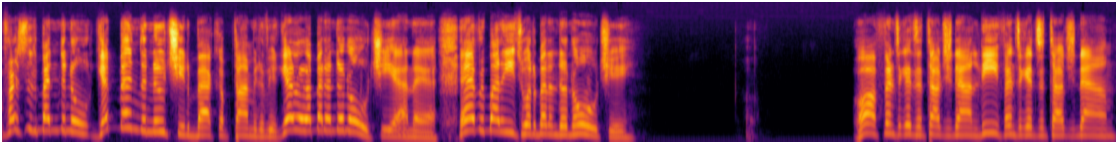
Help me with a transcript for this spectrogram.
first is Ben DiNucci. Get Ben DiNucci to back up Tommy DeVito. Get a Ben DiNucci on there. Everybody eats with a Ben DiNucci. Offense gets a touchdown. Defense gets a touchdown.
